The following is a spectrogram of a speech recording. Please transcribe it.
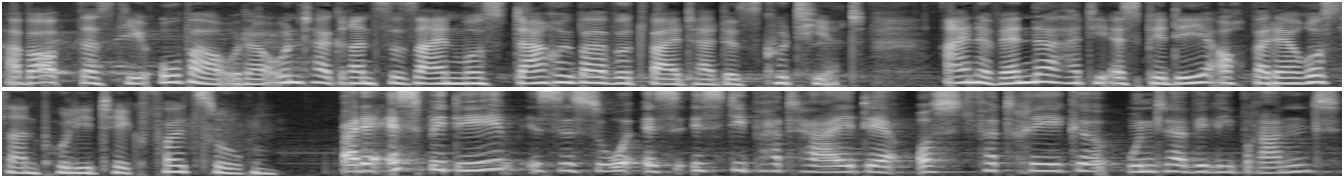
Aber ob das die Ober- oder Untergrenze sein muss, darüber wird weiter diskutiert. Eine Wende hat die SPD auch bei der Russlandpolitik vollzogen. Bei der SPD ist es so, es ist die Partei der Ostverträge unter Willy Brandt.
